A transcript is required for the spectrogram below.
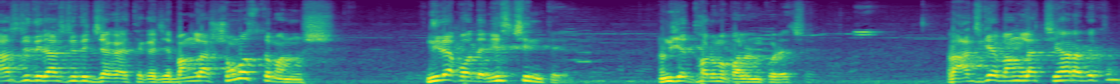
রাজনীতি রাজনীতির জায়গায় থেকেছে। বাংলার সমস্ত মানুষ নিরাপদে, নিশ্চিন্তে নিজের ধর্ম পালন করেছে। রাজকে বাংলার চেহারা দেখুন,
